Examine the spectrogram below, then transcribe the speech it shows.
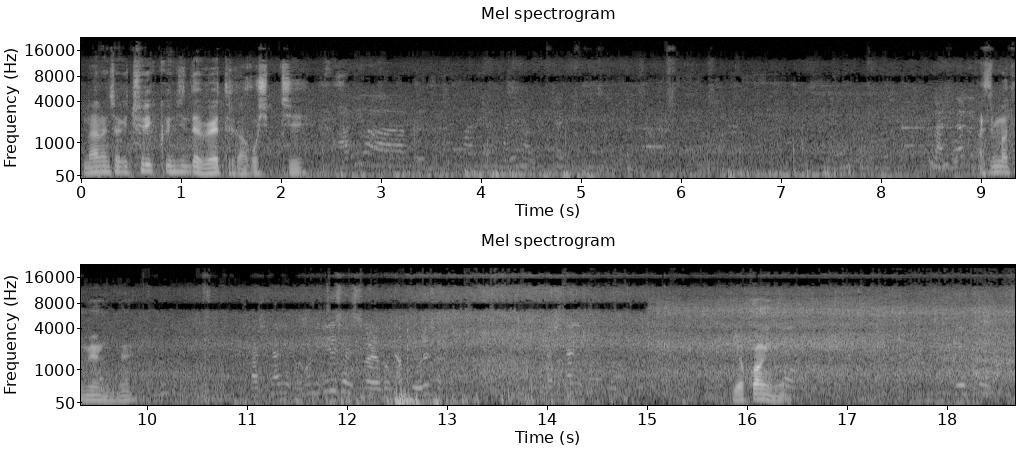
나는 저기 출입금지인데 왜 들어가고 싶지? 아줌마 두 명 있네 맛있게 먹어. 언니 이리 서 있지 말고 앞에 오래 서. 맛있게 먹어. 역광이네 예쁘다.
